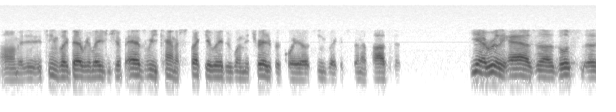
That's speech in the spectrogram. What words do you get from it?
um, it, it seems like that relationship, as we kind of speculated when they traded for Cueto, it seems like it's been a positive. Yeah, it really has. Uh, those uh,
